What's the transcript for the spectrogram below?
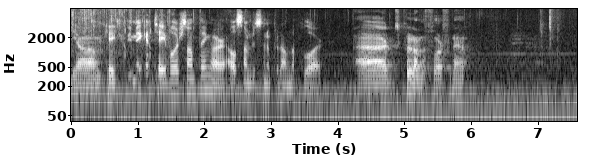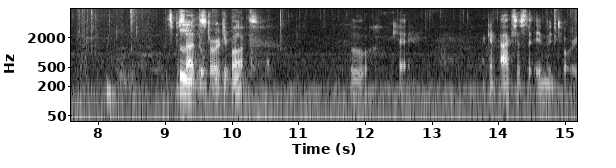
yum. Okay, can we make a table or something, or else I'm just gonna put it on the floor. Uh, just put it on the floor for now. It's Ooh, beside the storage box. Ooh, okay. I can access the inventory,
